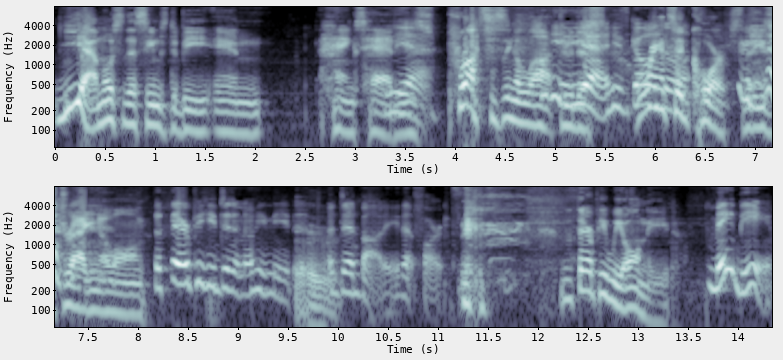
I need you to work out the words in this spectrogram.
yeah, most of this seems to be in Hank's head. Yeah. He's processing a lot through this yeah, he's going rancid corpse that he's dragging along. The therapy he didn't know he needed. A dead body that farts. The therapy we all need. Maybe.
